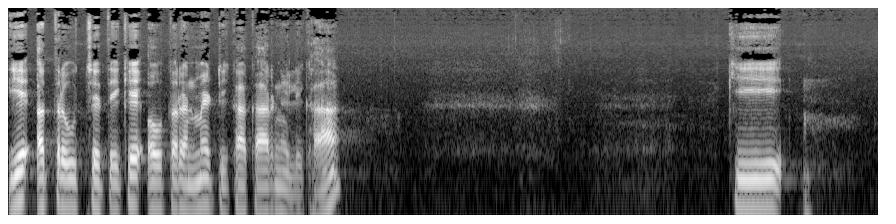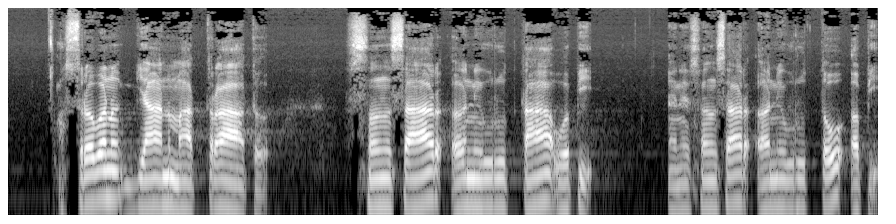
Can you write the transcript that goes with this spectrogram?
ये अत्र उच्चते के अवतरण में टीकाकार ने लिखा कि श्रवण ज्ञान मात्रात संसार अनिवृत्तावपि यानी संसार अनिवृत्तो अपि।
